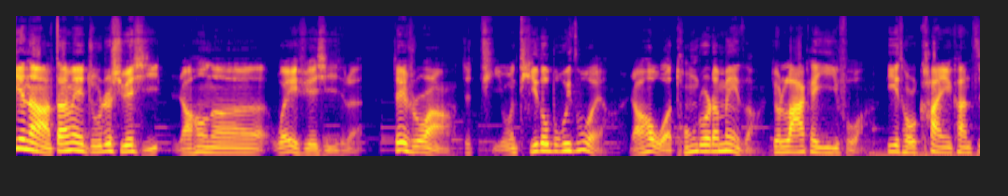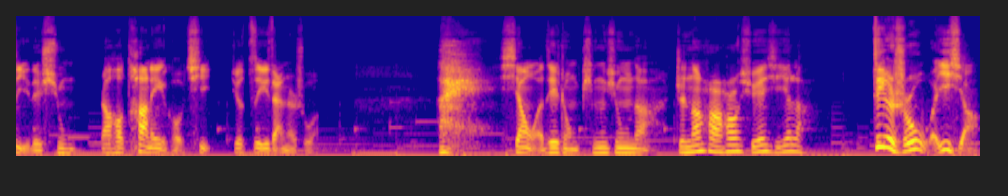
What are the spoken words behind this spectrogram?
近呢，单位组织学习，然后呢，我也学习去了。这时候啊，这题我题都不会做呀。然后我同桌的妹子就拉开衣服啊，低头看一看自己的胸，然后叹了一口气，就自己在那说：“哎，像我这种平胸的，只能好好学习了。”这个时候我一想，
